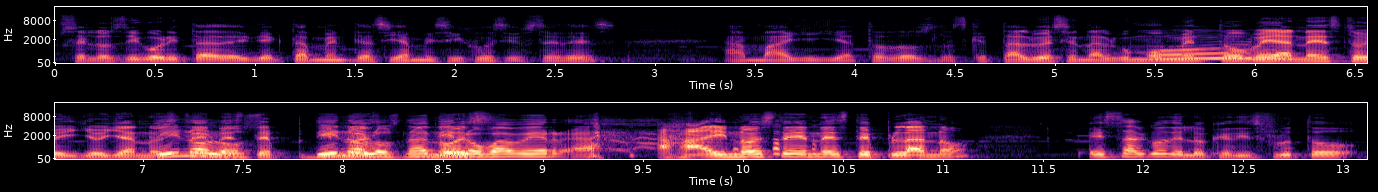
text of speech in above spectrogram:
se los digo ahorita directamente así a mis hijos y a ustedes, a Maggie y a todos los que tal vez en algún momento Uy. vean esto y yo ya no esté en Dínolos, este... y no dínolos, es- nadie no lo va a ver. Ajá, y no esté en este plano. Es algo de lo que disfruto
